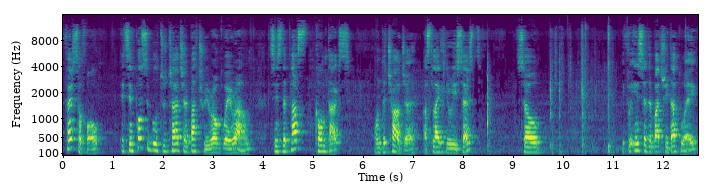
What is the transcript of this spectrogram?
First of all, it's impossible to charge a battery wrong way round since the plus contacts on the charger are slightly recessed. So if we insert the battery that way,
